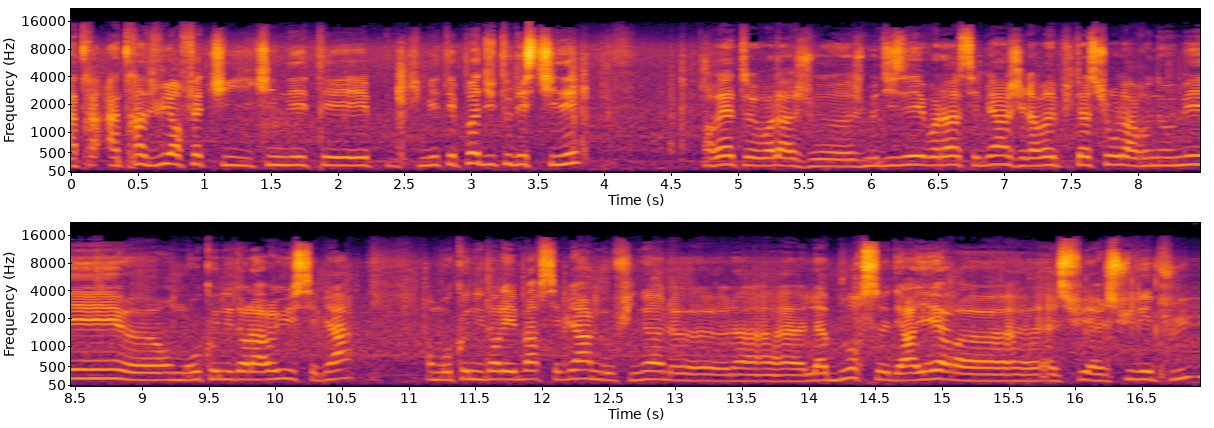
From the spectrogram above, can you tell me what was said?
un, traduit en fait qui, qui n'était qui m'était pas du tout destiné. En fait, euh, voilà, je, me disais, voilà, c'est bien, j'ai la réputation, la renommée, euh, on me reconnaît dans la rue, c'est bien. On me reconnaît dans les bars, c'est bien, mais au final, euh, la, bourse derrière, elle, elle suivait plus.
